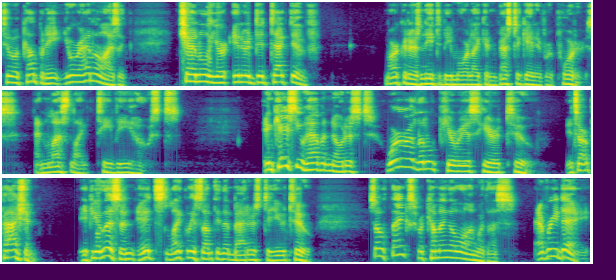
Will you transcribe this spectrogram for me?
to a company you're analyzing. Channel your inner detective. Marketers need to be more like investigative reporters and less like TV hosts. In case you haven't noticed, we're a little curious here too. It's our passion. If you listen, it's likely something that matters to you too. So thanks for coming along with us every day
